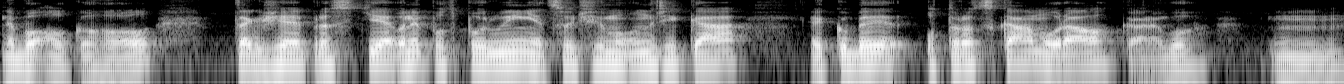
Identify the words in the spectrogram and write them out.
nebo alkohol, takže prostě oni podporují něco, čemu on říká jakoby otrocká morálka, nebo mm,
